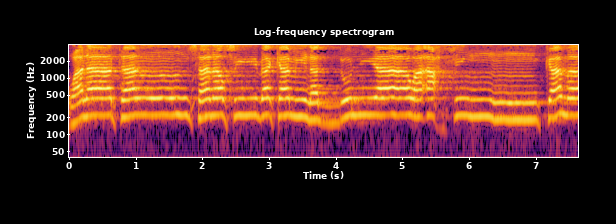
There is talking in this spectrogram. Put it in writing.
ولا تنس نصيبك من الدنيا وأحسن كما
